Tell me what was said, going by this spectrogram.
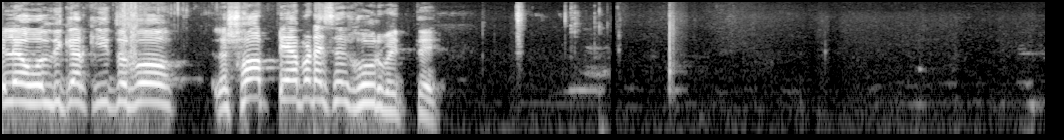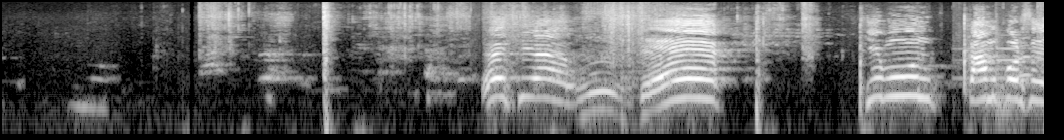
এলে হলদি কি আর কি ধরবো এলে সব ট্যাপ আটাইছে হৌর বাইতে এই শিয়াল দেখ কেমন কাম করছে।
